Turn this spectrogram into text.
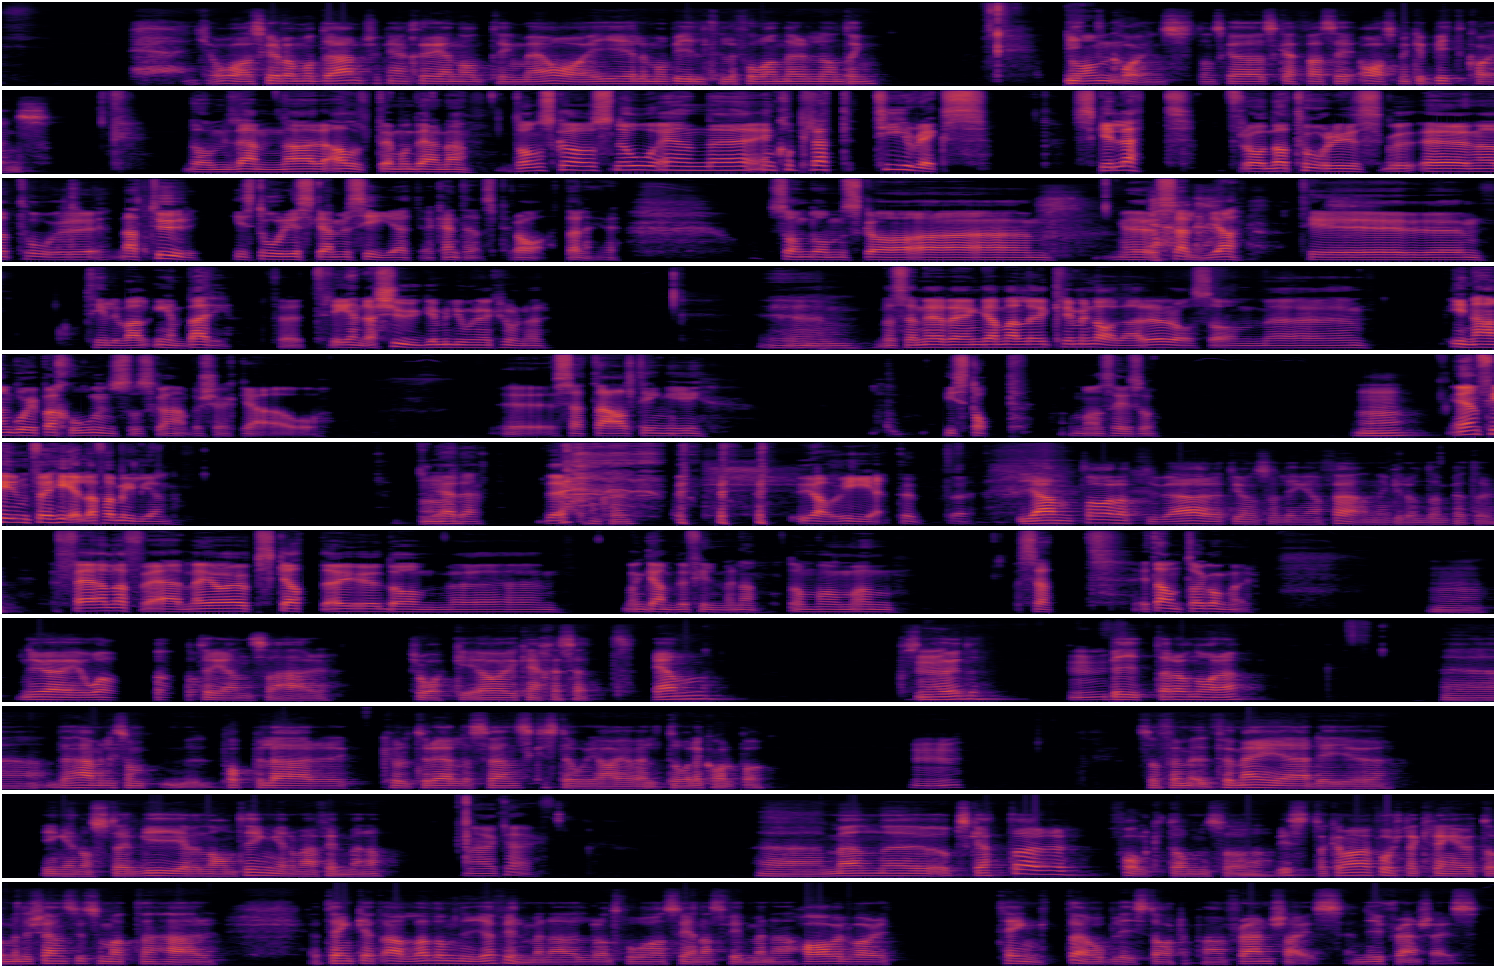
Ja, ska det vara modernt så kanske det är någonting med AI eller mobiltelefoner eller någonting. De- Bitcoins, de ska skaffa sig asmycket bitcoins. De lämnar allt det moderna. De ska sno en, eh, en komplett T-Rex skelett från Naturis, eh, natur, Naturhistoriska museet. Jag kan inte ens prata längre. Som de ska eh, sälja till, till Wallenberg för 320 miljoner kronor. Mm. Men sen är det en gammal kriminalare då som innan han går i pension så ska han försöka och sätta allting i, i stopp, om man säger så. Mm. En film för hela familjen Mm. är det. det. okej. Jag vet inte. Jag antar att du är ett Jönssonligan-fan i grunden Peter. Fan och fan, men jag uppskattar ju de, eh, de gamla filmerna. De har man sett ett antal gånger. Mm. Nu är jag ju återigen så här tråkig. Jag har ju kanske sett en på sin Mm. höjd. Mm. bitar av några. Eh, Det här med liksom populär kulturell svensk historia har jag väldigt dålig koll på. Mm. Så för, för mig är det ju ingen nostalgi eller någonting i de här filmerna. Okej. Eh, Men eh, uppskattar folk dem så visst, då kan man fortsätta kränga ut dem. Men det känns ju som att den här, jag tänker att alla de nya filmerna, eller de två senaste filmerna, har väl varit tänkta att bli starten på en franchise, en ny franchise.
